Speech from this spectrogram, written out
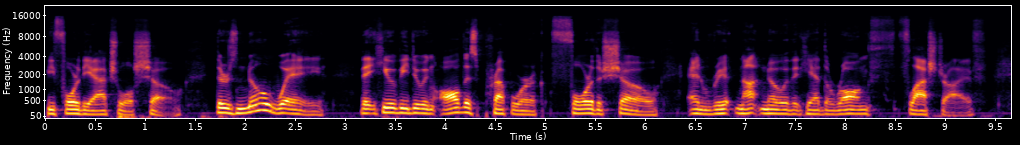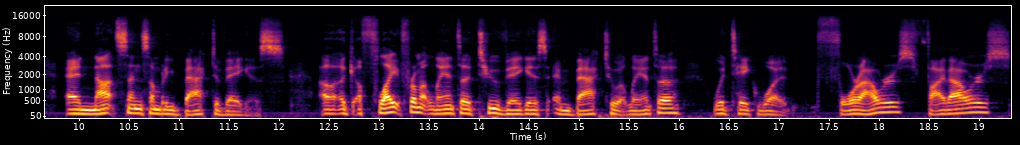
before the actual show. There's no way that he would be doing all this prep work for the show and re- not know that he had the wrong th- flash drive and not send somebody back to Vegas. Uh, like a flight from Atlanta to Vegas and back to Atlanta would take what, four hours, five hours?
